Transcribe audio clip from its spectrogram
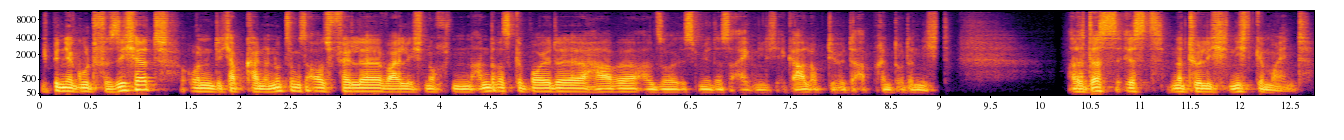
Ich bin ja gut versichert und ich habe keine Nutzungsausfälle, weil ich noch ein anderes Gebäude habe. Also ist mir das eigentlich egal, ob die Hütte abbrennt oder nicht. Also das ist natürlich nicht gemeint.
